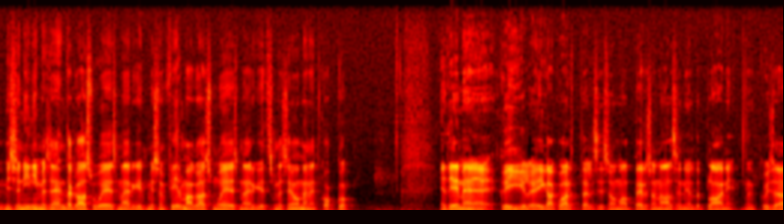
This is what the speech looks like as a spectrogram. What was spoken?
mis on inimese enda kasvu eesmärgid, mis on firma kasvu eesmärgid, siis me seome need kokku ja teeme kõigile iga kvartal siis oma personaalse nii-öelda plaani, et kui sa,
